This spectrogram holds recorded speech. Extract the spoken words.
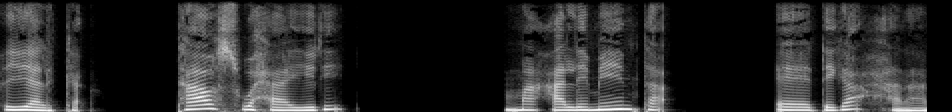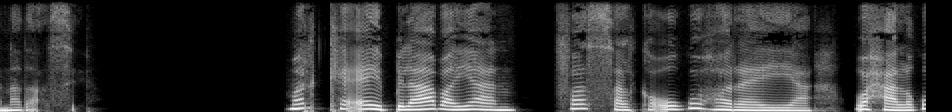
ciyaalka. Taas waxaa yidhi macallimiinta ee dhiga xanaanadaasi. Marka ay bilaabayaan fasalka ugu horreeya waxaa lagu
